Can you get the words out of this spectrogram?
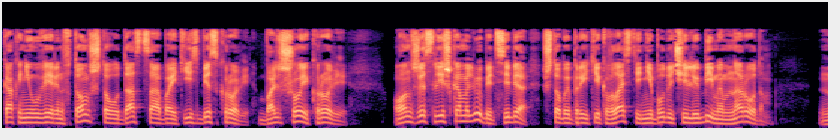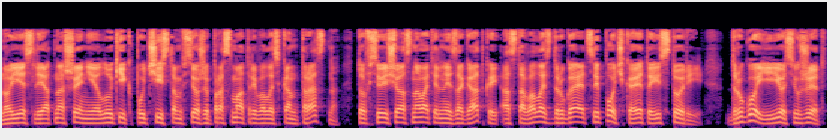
как не уверен в том, что удастся обойтись без крови, большой крови. Он же слишком любит себя, чтобы прийти к власти, не будучи любимым народом. Но если отношение Луки к путчистам все же просматривалось контрастно, то все еще основательной загадкой оставалась другая цепочка этой истории, другой ее сюжет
